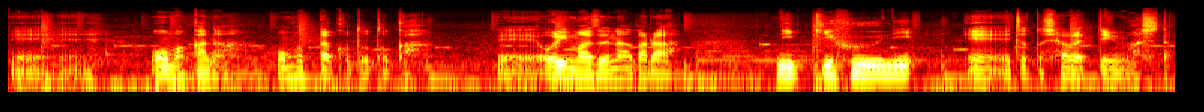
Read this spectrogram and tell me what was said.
えー、大まかな思ったこととか、えー、織り交ぜながら日記風に、えー、ちょっと喋ってみました。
